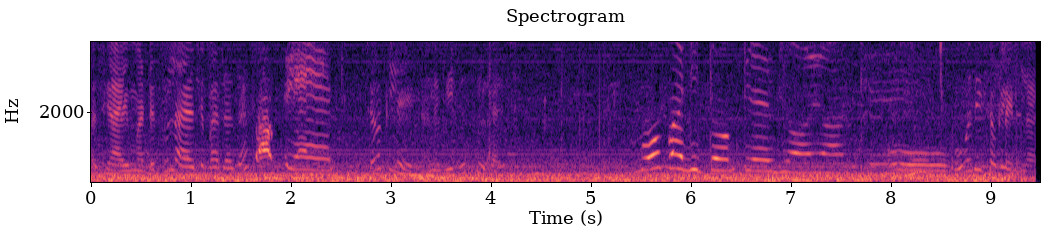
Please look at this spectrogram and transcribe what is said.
પછી આવી માટે શું લાવ્યા છે બા દાદા? ચોકલેટ. ચોકલેટ. અને બીજું શું લાવ્યું બહુ બધી ચોકલેટ લાવ્યા છે. ઓ બહુ બધી ચોકલેટ લાવી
